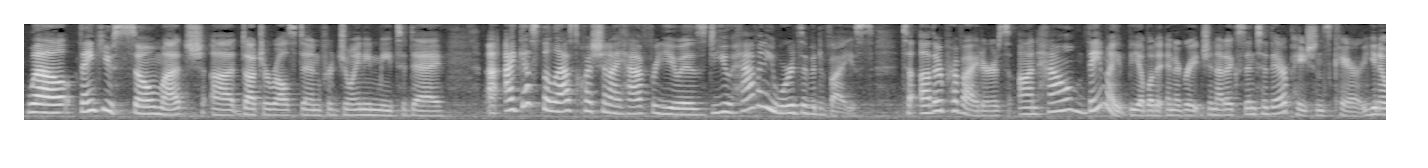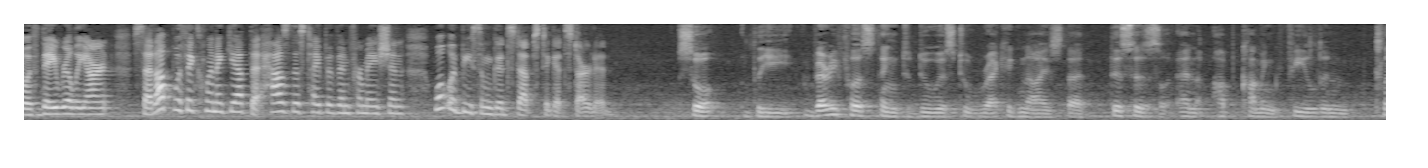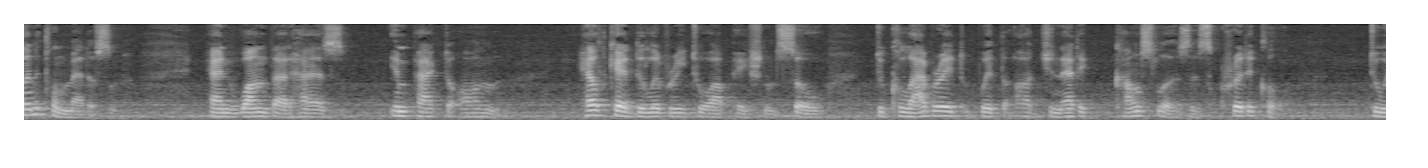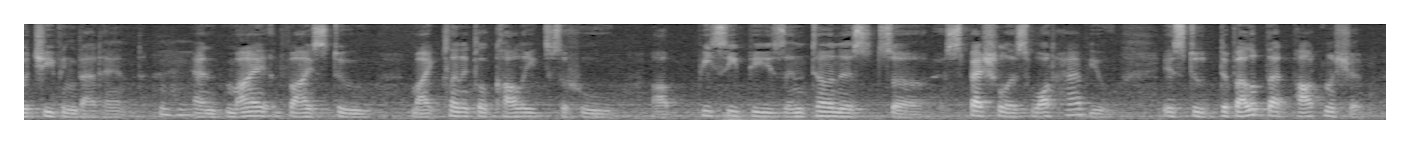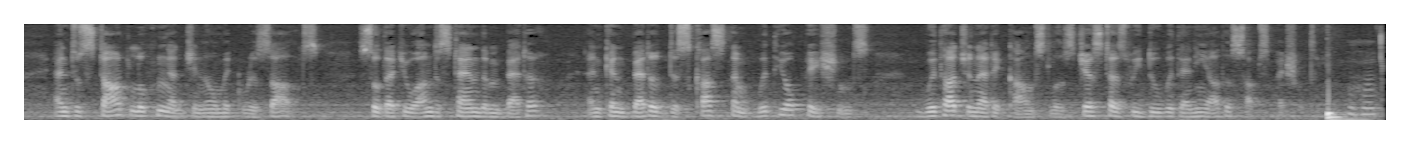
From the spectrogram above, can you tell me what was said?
Well, thank you so much, uh, Dr. Rolston, for joining me today. I guess the last question I have for you is Do you have any words of advice to other providers on how they might be able to integrate genetics into their patients' care? You know, if they really aren't set up with a clinic yet that has this type of information, what would be some good steps to get started? So, the very first thing to do is to recognize that this is an upcoming field in clinical medicine and one that has impact on healthcare delivery to our patients. So, to collaborate with our genetic counselors is critical to achieving that end. Mm-hmm. And my advice to my clinical colleagues who are PCPs, internists, uh, specialists, what have you, is to develop that partnership and to start looking at genomic results so that you understand them better and can better discuss them with your patients, with our genetic counselors, just as we do with any other subspecialty. Mm-hmm.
